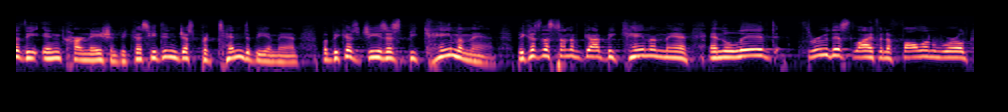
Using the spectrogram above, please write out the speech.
of the incarnation, because he didn't just pretend to be a man, but because Jesus became a man, because the Son of God became a man and lived through this life in a fallen world,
